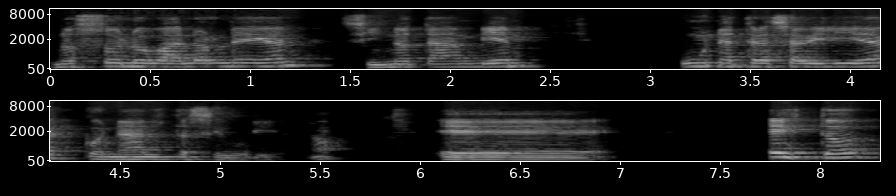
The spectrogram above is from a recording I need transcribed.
no solo valor legal, sino también una trazabilidad con alta seguridad. Eh, esto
